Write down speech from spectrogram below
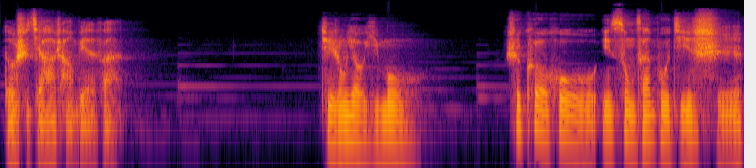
都是家常便饭。其中有一幕，是客户因送餐不及时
